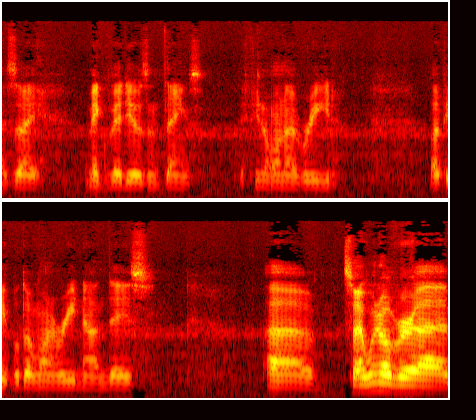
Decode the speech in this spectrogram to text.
as I make videos and things. If you don't want to read, a lot of people don't want to read nowadays. Uh, so I went over. Uh,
